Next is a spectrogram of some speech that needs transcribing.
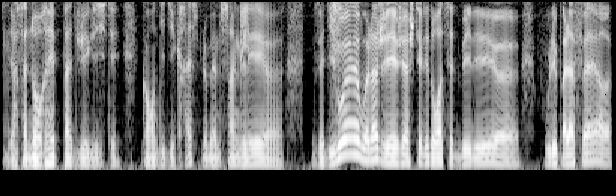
C'est-à-dire, ça n'aurait pas dû exister. Quand Didier Crest, le même cinglé, euh, nous a dit Ouais, voilà, j'ai acheté les droits de cette BD, euh, vous voulez pas la faire?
